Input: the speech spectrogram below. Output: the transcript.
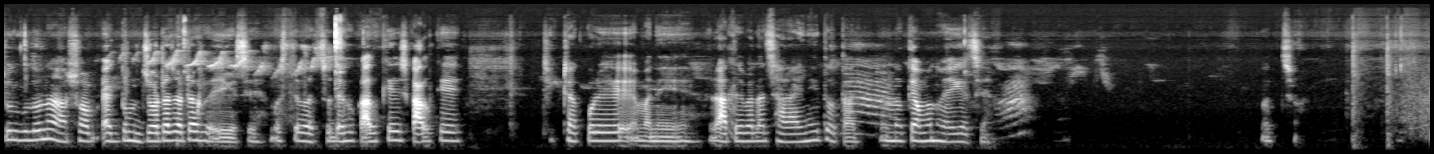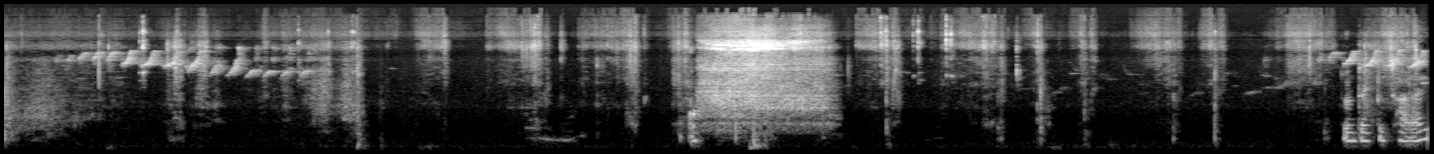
চুলগুলো না সব একদম জটা জটা হয়ে গেছে, বুঝতে পারছ? দেখো কালকে কালকে ঠিকঠাক করে মানে রাতের বেলা ছাড়াইনি তো, তার জন্য কেমন হয়ে গেছে? আচ্ছা। চুলটা একটু ছাড়াই।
